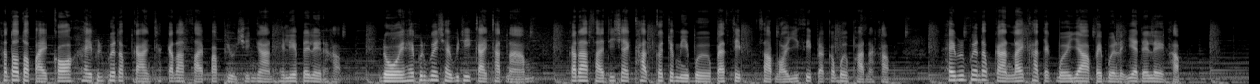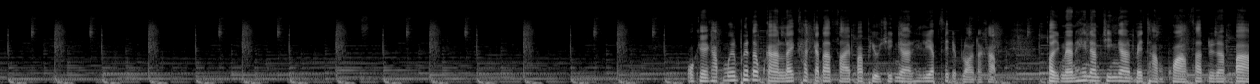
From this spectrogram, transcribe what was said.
ขั้นตอนต่อไปก็ให้เพื่อนๆทำการขัดกระดาษทรายปรับผิวชิ้นงานให้เรียบได้เลยนะครับ โดยให้เพื่อนๆใช้วิธีการขัดน้ำกระดาษทรายที่ใช้ขัดก็จะมีเบอร์ 80 320 แล้วก็เบอร์พันนะครับ ให้เพื่อนๆทำการไล่ขัดจากเบอร์ยาวไปเบอร์ละเอียดได้เลยครับโอเคครับเมื่อเพื่อนๆทำการไล่ขัดกระดาษทรายปรับผิวชิ้นงานให้เรียบเสร็จเรียบร้อยนะครับต่อจากนั้นให้นำชิ้นงานไปทำความสะอาดด้วยน้ำเปล่า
